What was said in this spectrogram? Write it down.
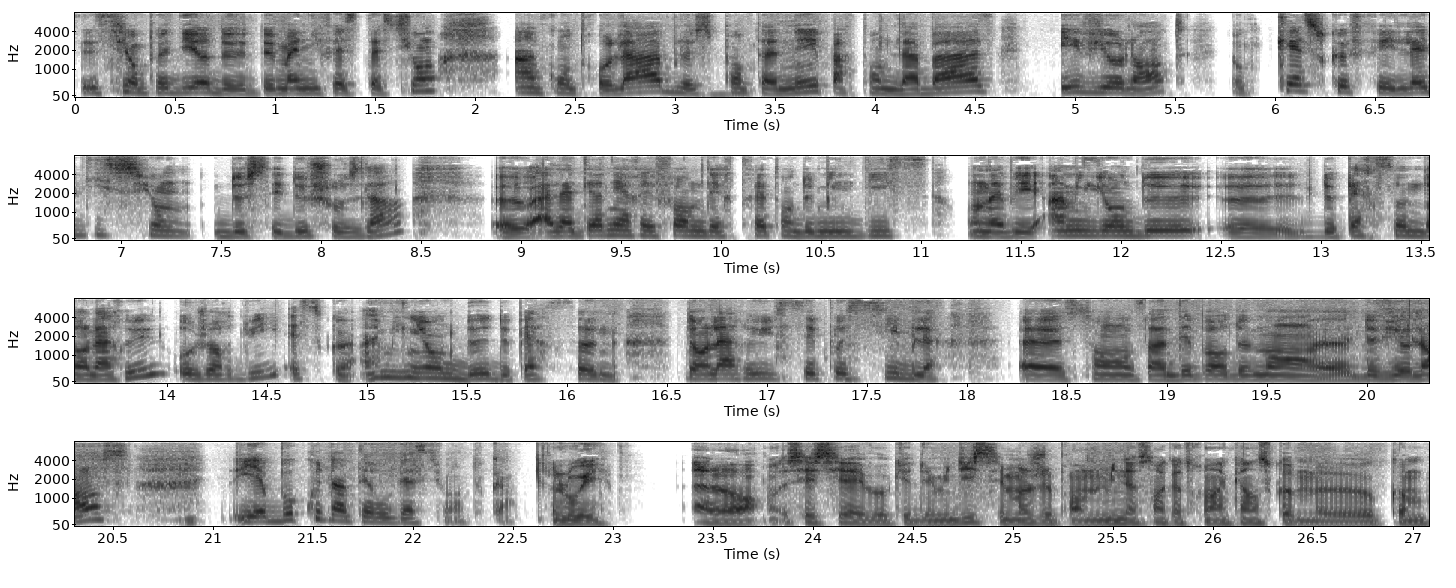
si on peut dire, de, de manifestation incontrôlable, spontanée, partant de la base et violente. Donc, qu'est-ce que fait l'addition de ces deux choses-là? Euh, À la dernière réforme des retraites en 2010, on avait 1,2 million euh, de personnes dans la rue. Aujourd'hui, est-ce que 1,2 million de personnes dans la rue, c'est possible euh, sans un débordement euh, de violence? Il y a beaucoup d'interrogations, en tout cas. Louis? Alors, Cécile a évoqué 2010 et moi je vais prendre 1995 comme, euh, comme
